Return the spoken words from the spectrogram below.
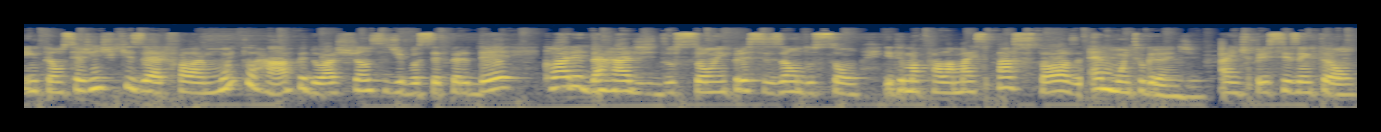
Então, se a gente quiser falar muito rápido, a chance de você perder claridade do som, imprecisão do som e ter uma fala mais pastosa é muito grande. A gente precisa então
